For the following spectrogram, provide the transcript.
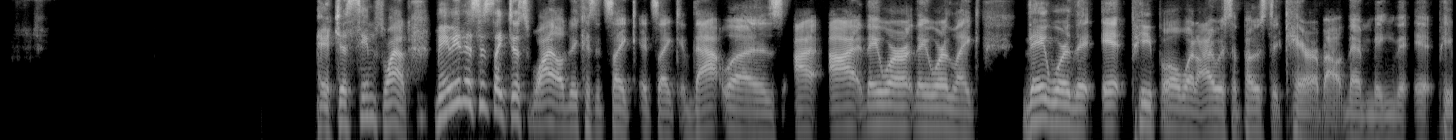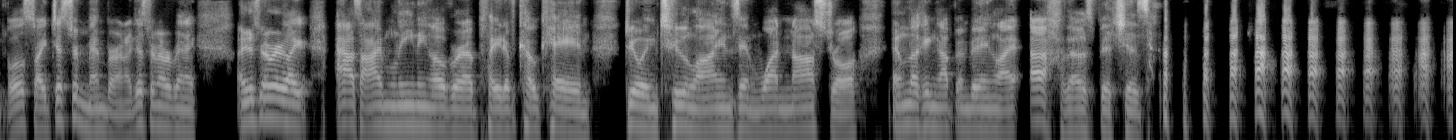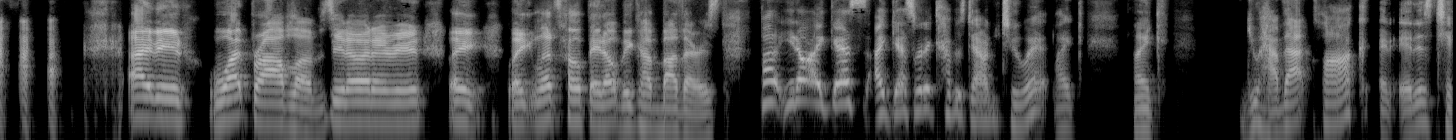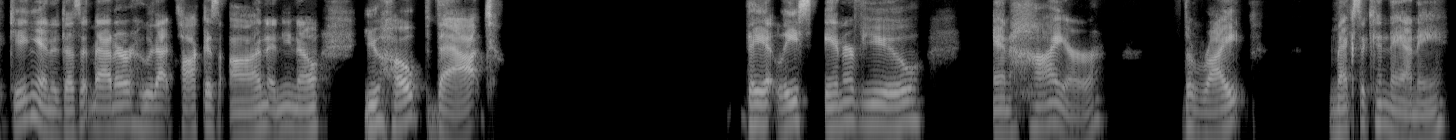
It just seems wild. Maybe this is like just wild because it's like it's like that was I I they were they were like they were the it people when I was supposed to care about them being the it mm-hmm. people. So I just remember, and I just remember being like, I just remember like as I'm leaning over a plate of cocaine, doing two lines in one nostril, and looking up and being like, ugh, those bitches. I mean, what problems? You know what I mean? Like, like let's hope they don't become mothers. But you know, I guess, I guess when it comes down to it, like, like you have that clock and it is ticking, and it doesn't matter who that clock is on. And you know, you hope that they at least interview and hire the right Mexican nanny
